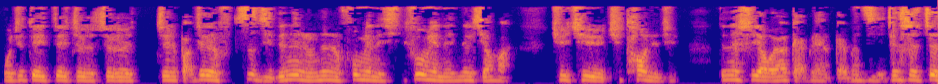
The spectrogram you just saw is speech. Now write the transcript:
我就对对这个这个就是把这个自己的那种那种负面的负面的那个想法去去去套进去，真的是要我要改变改变自己，真是这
